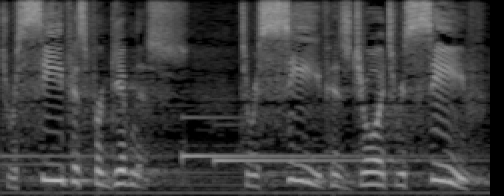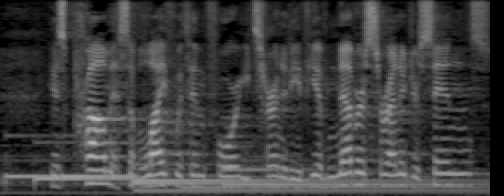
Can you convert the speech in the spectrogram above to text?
to receive his forgiveness, to receive his joy, to receive his promise of life with him for eternity. If you have never surrendered your sins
